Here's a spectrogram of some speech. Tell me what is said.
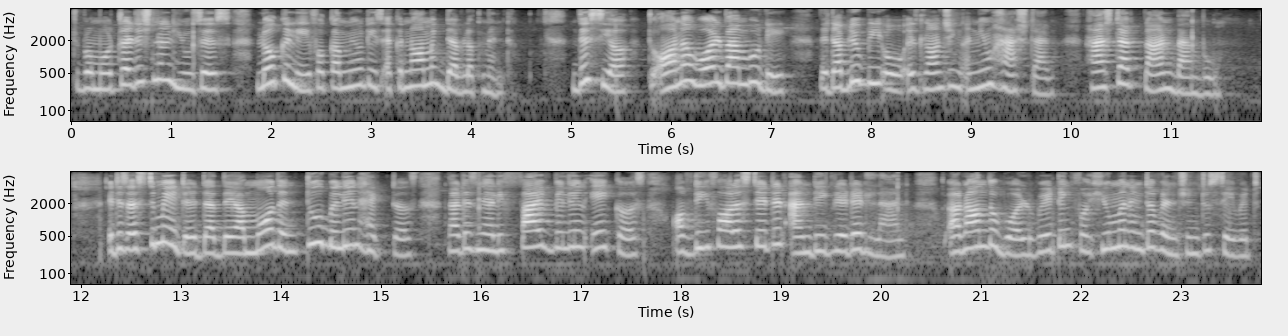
to promote traditional uses locally for communities' economic development. This year, to honor World Bamboo Day, the WBO is launching a new hashtag, hashtag plant bamboo. It is estimated that there are more than 2 billion hectares, that is nearly 5 billion acres, of deforested and degraded land around the world waiting for human intervention to save it,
